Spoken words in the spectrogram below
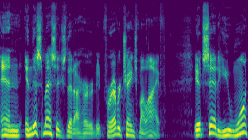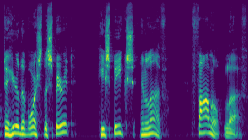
And in this message that I heard, it forever changed my life. It said, You want to hear the voice of the Spirit? He speaks in love. Follow love.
